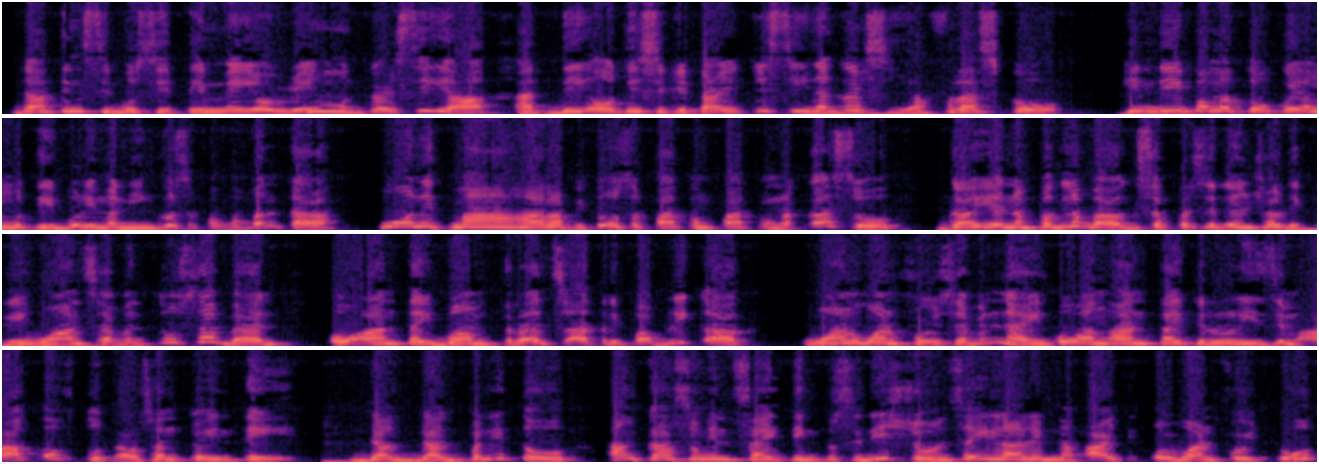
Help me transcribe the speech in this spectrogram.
dating Cebu City Mayor Raymond Garcia at DOT Secretary Cristina Garcia Frasco. Hindi pa matukoy ang motibo ni Maningo sa pagbabanta, ngunit mahaharap ito sa patong-patong na kaso gaya ng paglabag sa Presidential Decree 1727 o Anti-Bomb Threats at Republic Act 11479 o ang Anti-Terrorism Act of 2020. Dagdag pa nito ang kasong inciting to sedition sa ilalim ng Article 142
